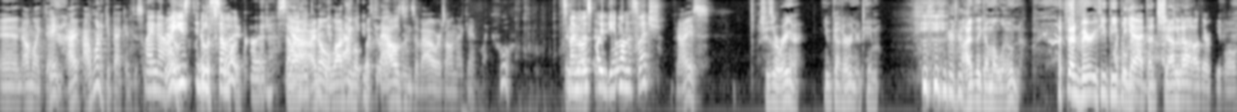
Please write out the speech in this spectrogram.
and I'm like, dang, I, I want to get back into Splatoon. I know. I used to It be somewhat good. good, so I, yeah, need to I, know a lot of people put into it. thousands of hours on that game. Like, whew, It's my know, most I- played game on the Switch. nice. She's a ringer. You've got her in your team. I think I'm alone. I've had very few people that, you had that shouted out. other people.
